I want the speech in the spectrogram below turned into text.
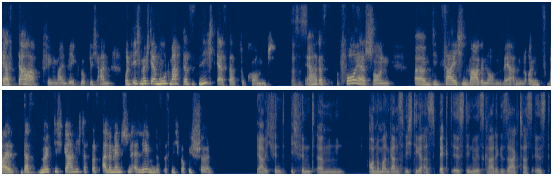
erst da fing mein Weg wirklich an. Und ich möchte ja Mut machen, dass es nicht erst dazu kommt. Das ist ja, dass vorher schon ähm, die Zeichen wahrgenommen werden. Und weil das möchte ich gar nicht, dass das alle Menschen erleben. Das ist nicht wirklich schön. Ja, aber ich finde, ich finde, ähm, auch nochmal ein ganz wichtiger Aspekt ist, den du jetzt gerade gesagt hast, ist,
